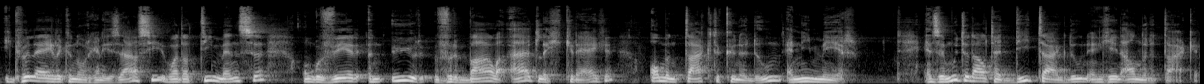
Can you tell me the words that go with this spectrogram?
ik wil eigenlijk een organisatie waar dat die mensen ongeveer een uur verbale uitleg krijgen om een taak te kunnen doen en niet meer. En ze moeten altijd die taak doen en geen andere taken.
